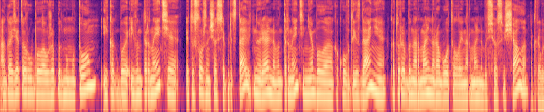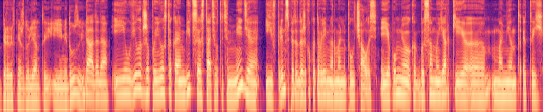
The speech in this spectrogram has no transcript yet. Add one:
а газета РУ была уже под мамутом, и как бы и в интернете, это сложно сейчас себе представить, но реально в интернете не было какого-то издания, которое бы нормально работало и нормально бы все освещало. Это как бы перерыв между лентой и медузой? Да, да, да. И у Вилладжа появилась такая амбиция стать вот этим медиа, и в принципе это даже какое-то время нормально получалось. И я помню, как бы самый яркий э, момент этой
